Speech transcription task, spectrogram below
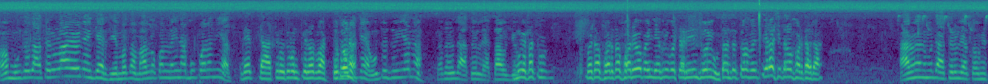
હવે હું તો દાતરું લાવ્યો ને ઘેરથી. એમાં તો અમારા લોકોને લઈને આબુ પડે ને યાર એટલે દાતરું તો મને પેલો વાગતો તો હતો ને. કહેવું તો જોઈએ ને. કે તમે દાતરું લેતા આવજો. હું એટલા બધા ફરતા ફર્યો પછી લેબરી પર ચડીને જોયું. તાન તો તો પેલા સીધા ફરતા હતા. સારું ને હું દાતરું લેતો આવું.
